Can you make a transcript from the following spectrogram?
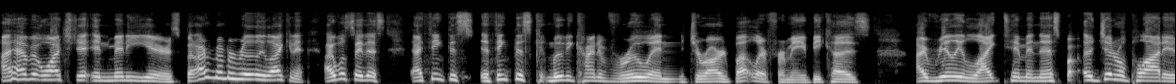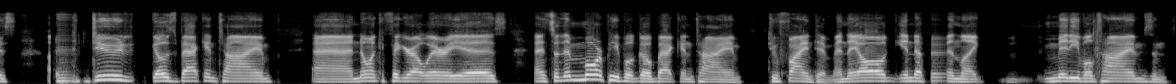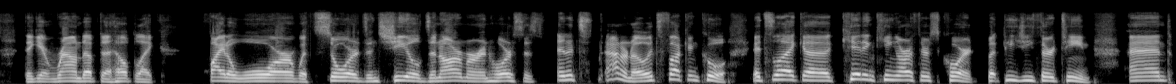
I haven't watched it in many years, but I remember really liking it. I will say this: I think this, I think this movie kind of ruined Gerard Butler for me because I really liked him in this. But a general plot is, a dude goes back in time, and no one can figure out where he is, and so then more people go back in time to find him, and they all end up in like medieval times, and they get round up to help like fight a war with swords and shields and armor and horses. And it's, I don't know, it's fucking cool. It's like a kid in King Arthur's court, but PG 13. And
